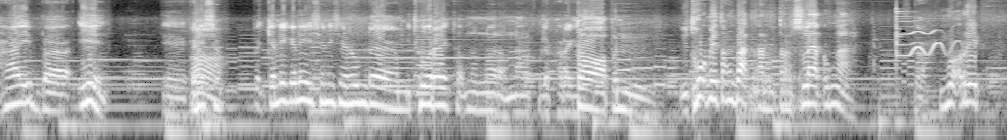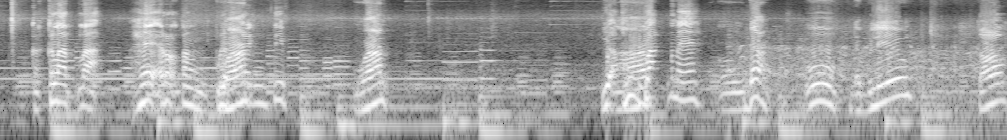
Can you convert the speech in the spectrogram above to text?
hai ba i. Ah. sini sa runda mi tho rai tho nam naram na pula. Toh pen Itu me tang bak terslet unga Ngok rip. Kekelat lah. He ro tang Wan. prank tip One Ya tu Ah. bak na me oh. Udah Oh W? Toh?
